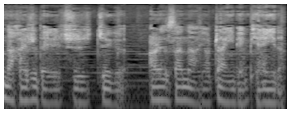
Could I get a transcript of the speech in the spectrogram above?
那还是得是这个 RS 三呢要占一点便宜的。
